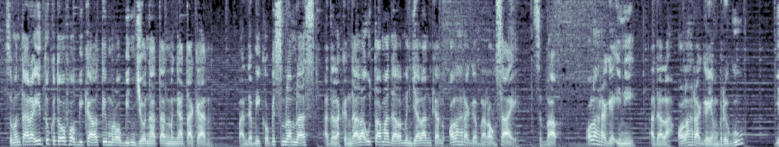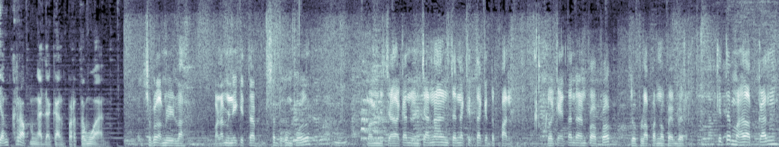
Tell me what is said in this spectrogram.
Sementara itu, Ketua Fobi Kaltim Robin Jonathan mengatakan, pandemi COVID-19 adalah kendala utama dalam menjalankan olahraga barongsai, sebab olahraga ini adalah olahraga yang beregu yang kerap mengadakan pertemuan. Syukur Alhamdulillah malam ini kita bisa berkumpul membicarakan rencana-rencana kita ke depan berkaitan dengan Proprov 28 November. Kita mengharapkan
